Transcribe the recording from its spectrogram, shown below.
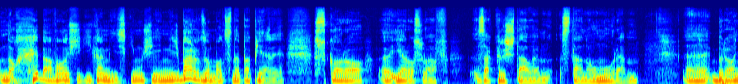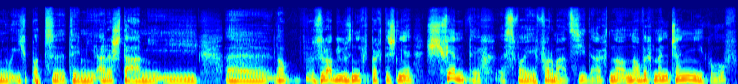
no chyba Wąsik i Kamiński musieli mieć bardzo mocne papiery, skoro e, Jarosław za kryształem stanął murem. E, bronił ich pod tymi aresztami i e, no, zrobił z nich praktycznie świętych swojej formacji, tak? no, nowych męczenników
